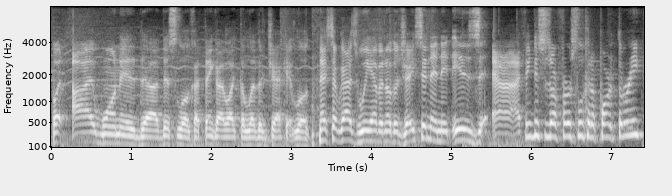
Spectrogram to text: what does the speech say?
but I wanted uh, this look. I think I like the leather jacket look. Next up, guys, we have another Jason, and it is, uh, I think this is our first look at a part 3,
